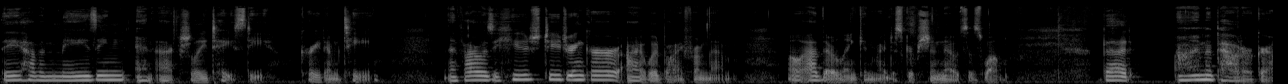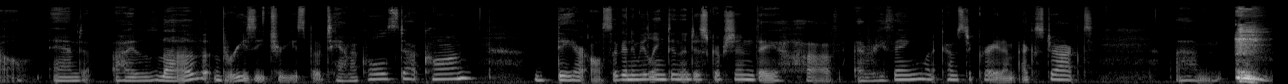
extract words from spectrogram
They have amazing and actually tasty kratom tea. If I was a huge tea drinker, I would buy from them. I'll add their link in my description notes as well. But I'm a powder girl and I love Breezy Trees Botanicals.com. They are also going to be linked in the description. They have everything when it comes to kratom extract. Um,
